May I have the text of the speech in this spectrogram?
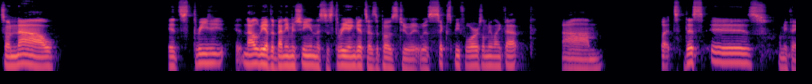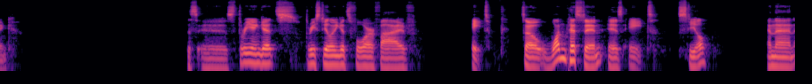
So now it's three now that we have the bending machine this is three ingots as opposed to it was six before or something like that um but this is let me think this is three ingots three steel ingots four five eight so one piston is eight steel and then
